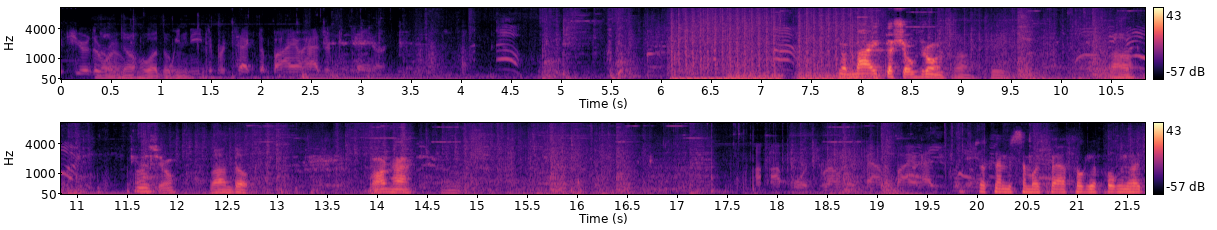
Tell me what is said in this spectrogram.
Secure the Na, room. ugyanhova dob We need to minket. protect the biohazard container. Ja, már itt a sok drón. Van, hű. Aha, Az jó. van dok. Van hát. Op 4 drone has found the biohazard container. Tehát nem hiszem, hogy fel fogja fogni, hogy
